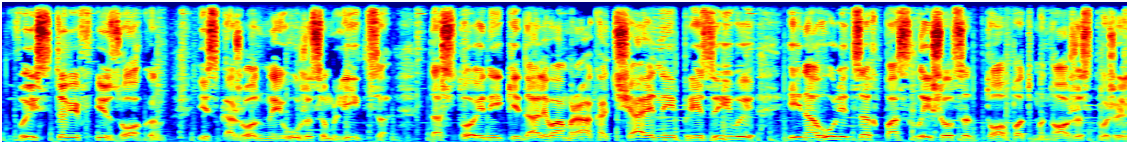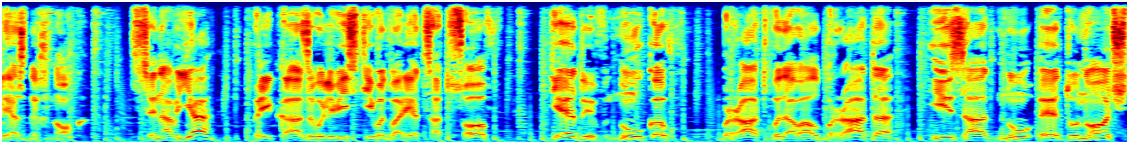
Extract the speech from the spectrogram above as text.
выставив из окон искаженные ужасом лица, достойные кидали во мрак отчаянные призывы, и на улицах послышался топот множества железных ног. Сыновья приказывали вести во дворец отцов, деды внуков, брат выдавал брата, и за одну эту ночь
